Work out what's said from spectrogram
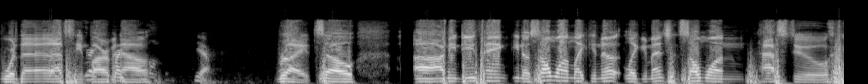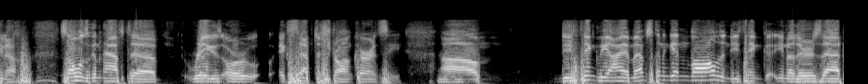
where that, that's the environment now? Yeah. Right. So uh, I mean, do you think you know someone like you know like you mentioned, someone has to you know someone's going to have to raise or accept a strong currency. Mm-hmm. Um, do you think the IMF's going to get involved, and do you think you know there's that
